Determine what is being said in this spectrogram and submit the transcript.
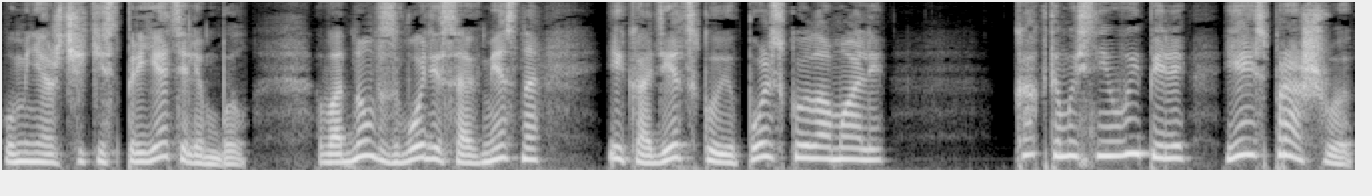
У меня же чекист приятелем был. В одном взводе совместно и кадетскую, и польскую ломали. Как-то мы с ним выпили, я и спрашиваю,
